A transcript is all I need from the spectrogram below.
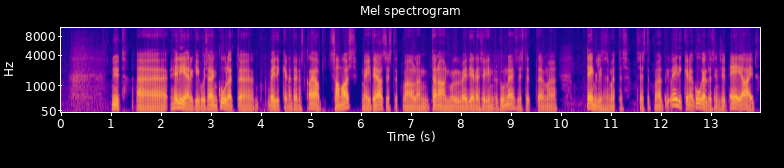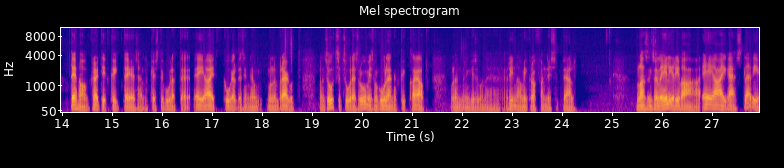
nüüd äh, heli järgi, kui sa ainult kuulad äh,, veidikene tõenäoliselt kajab, samas me ei tea, sest et ma olen, täna on mul veidi enesekindel tunne, sest et äh, ma tehnilises mõttes, sest et ma veidikene guugeldasin siin ai-d, tehnokratid, kõik teie seal, kes te kuulete, ai-d guugeldasin ja mul on praegult, ma olen suhteliselt suures ruumis, ma kuulen, et kõik kajab. mul on mingisugune rinnamikrofon lihtsalt peal ma lasen selle heliriba ai käest läbi.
